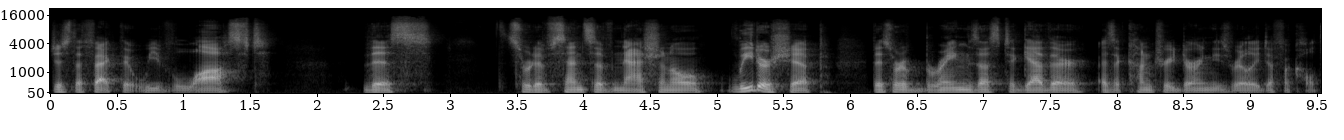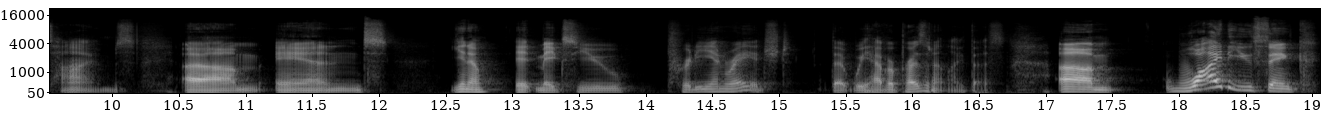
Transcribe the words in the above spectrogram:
just the fact that we've lost this sort of sense of national leadership that sort of brings us together as a country during these really difficult times. Um, and you know, it makes you pretty enraged that we have a president like this. Um, why do you think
